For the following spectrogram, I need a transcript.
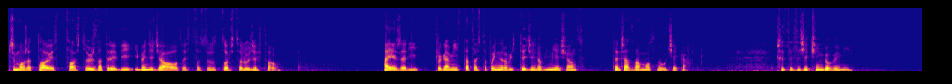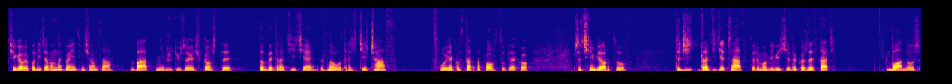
czy może to jest coś, co już zatrybi i będzie działało, coś, co- coś, co ludzie chcą. A jeżeli programista coś, co powinien robić tydzień, robi miesiąc, ten czas wam mocno ucieka. Wszyscy jesteście księgowymi. Księgowy podlicza wam na koniec miesiąca VAT, nie wrzucił czegoś w koszty, to wy tracicie, znowu tracicie czas swój jako startupowców, jako przedsiębiorców. Traci- Tracicie czas, który moglibyście wykorzystać, bo a nuż,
